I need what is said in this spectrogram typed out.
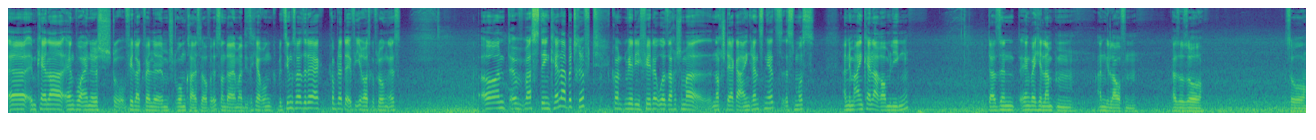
äh, im Keller irgendwo eine Stro Fehlerquelle im Stromkreislauf ist und da immer die Sicherung bzw. der komplette FI rausgeflogen ist. Und äh, was den Keller betrifft, konnten wir die Fehlerursache schon mal noch stärker eingrenzen jetzt. Es muss an dem einen Kellerraum liegen. Da sind irgendwelche Lampen angelaufen. Also so so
